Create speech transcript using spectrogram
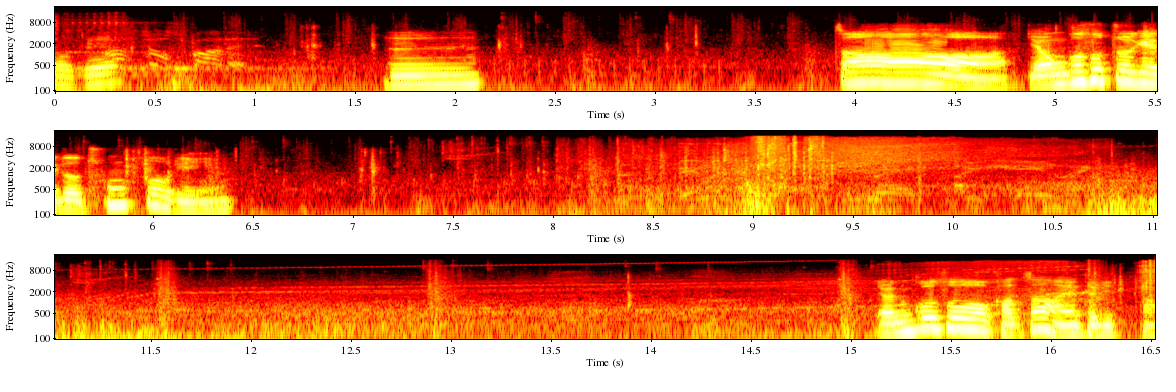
여기. 음. 저, 연구소 쪽에도 총소리. 연구소 가자, 애들 있다.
